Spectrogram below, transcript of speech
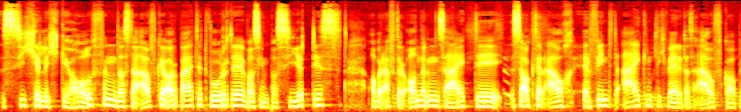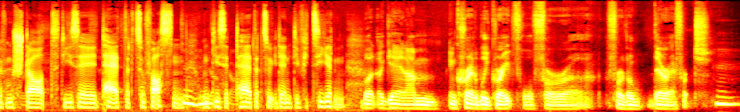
sicherlich geholfen, dass da aufgearbeitet wurde, was ihm passiert ist. Aber auf der anderen Seite sagt er auch, er findet eigentlich wäre das Aufgabe vom Staat, diese Täter zu fassen mhm. und diese Täter zu identifizieren. But again, I'm incredibly grateful for uh, for the, their efforts. Mhm.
